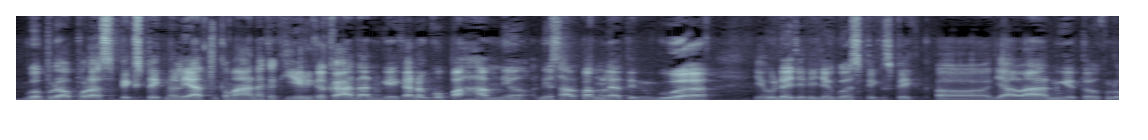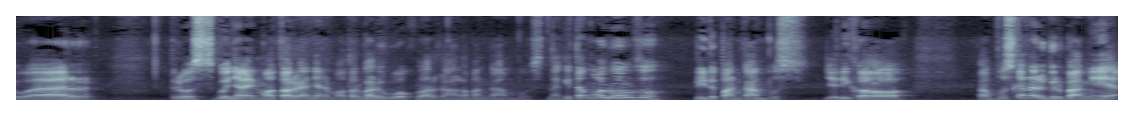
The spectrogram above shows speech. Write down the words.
gue pura-pura speak speak ngeliat ke mana ke kiri ke kanan kayak karena gue paham nih ini satpam ngeliatin gue ya udah jadinya gue speak speak uh, jalan gitu keluar. Terus gue nyalain motor kan nyalain motor baru gue keluar ke halaman kampus. Nah kita ngobrol tuh di depan kampus. Jadi kalau kampus kan ada gerbangnya ya.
